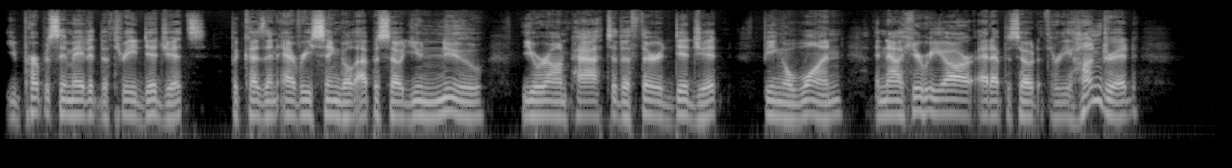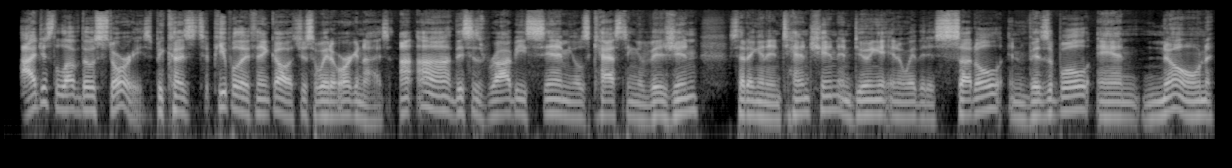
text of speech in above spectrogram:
you purposely made it the three digits because in every single episode you knew you were on path to the third digit being a one. And now here we are at episode 300. I just love those stories because to people they think, oh, it's just a way to organize. Uh uh This is Robbie Samuels casting a vision, setting an intention, and doing it in a way that is subtle and visible and known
